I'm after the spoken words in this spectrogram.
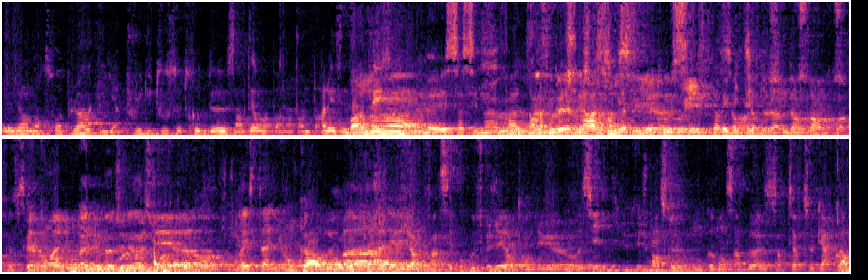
lyonnais, on en reçoit plein, et il n'y a plus du tout ce truc de synthé, on va pas en entendre parler, c'est Bah synthé. non, mais ça c'est enfin, dans la nouvelle génération, il n'y a plus aussi, du tout c'est oui, cette sortir de quoi. Parce qu'avant à Lyon, on reste à Lyon, Encore, on y a pas aller ailleurs. Enfin, c'est beaucoup ce que j'ai entendu aussi. Et je pense qu'on commence un peu à sortir de ce carcan.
